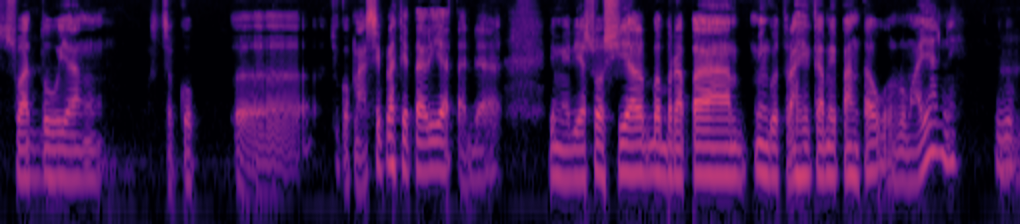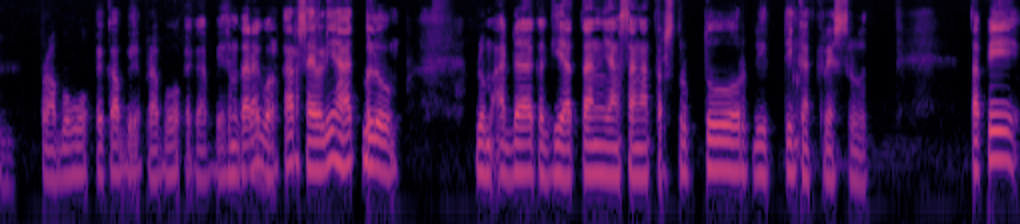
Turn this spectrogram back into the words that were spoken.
sesuatu yang cukup eh, cukup masif lah kita lihat ada di media sosial beberapa minggu terakhir kami pantau lumayan nih Hmm. Prabowo PKB Prabowo PKB sementara Golkar saya lihat belum belum ada kegiatan yang sangat terstruktur di tingkat grassroots tapi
